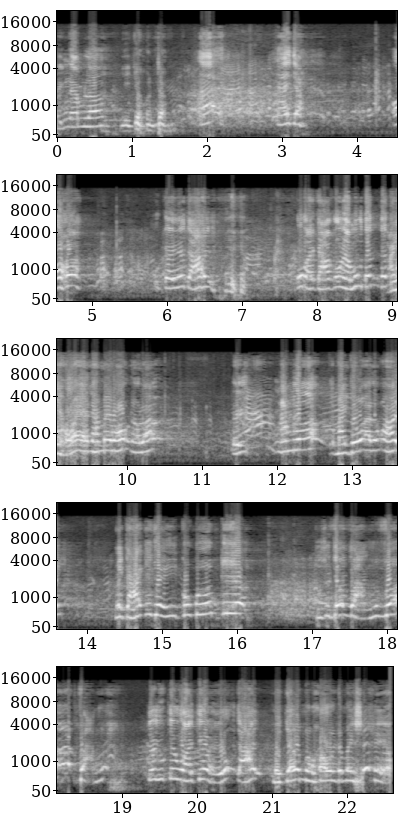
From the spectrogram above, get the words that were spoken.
Thiện năm lớn. Gì cho phần trăm. À, Hai trăm Ồ Ok đó trời. Ủa bài cào con nào muốn tính tính? Mày hỏi em năm mấy bốn nào lớn Thì năm lớn mày thua đúng rồi mày cãi cái gì? Con bướm kia. Thì sao chơi vặn vớ vặn Chơi vô chơi hoài chưa hiểu trời. Mày chơi một hồi rồi mày sẽ hiểu.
